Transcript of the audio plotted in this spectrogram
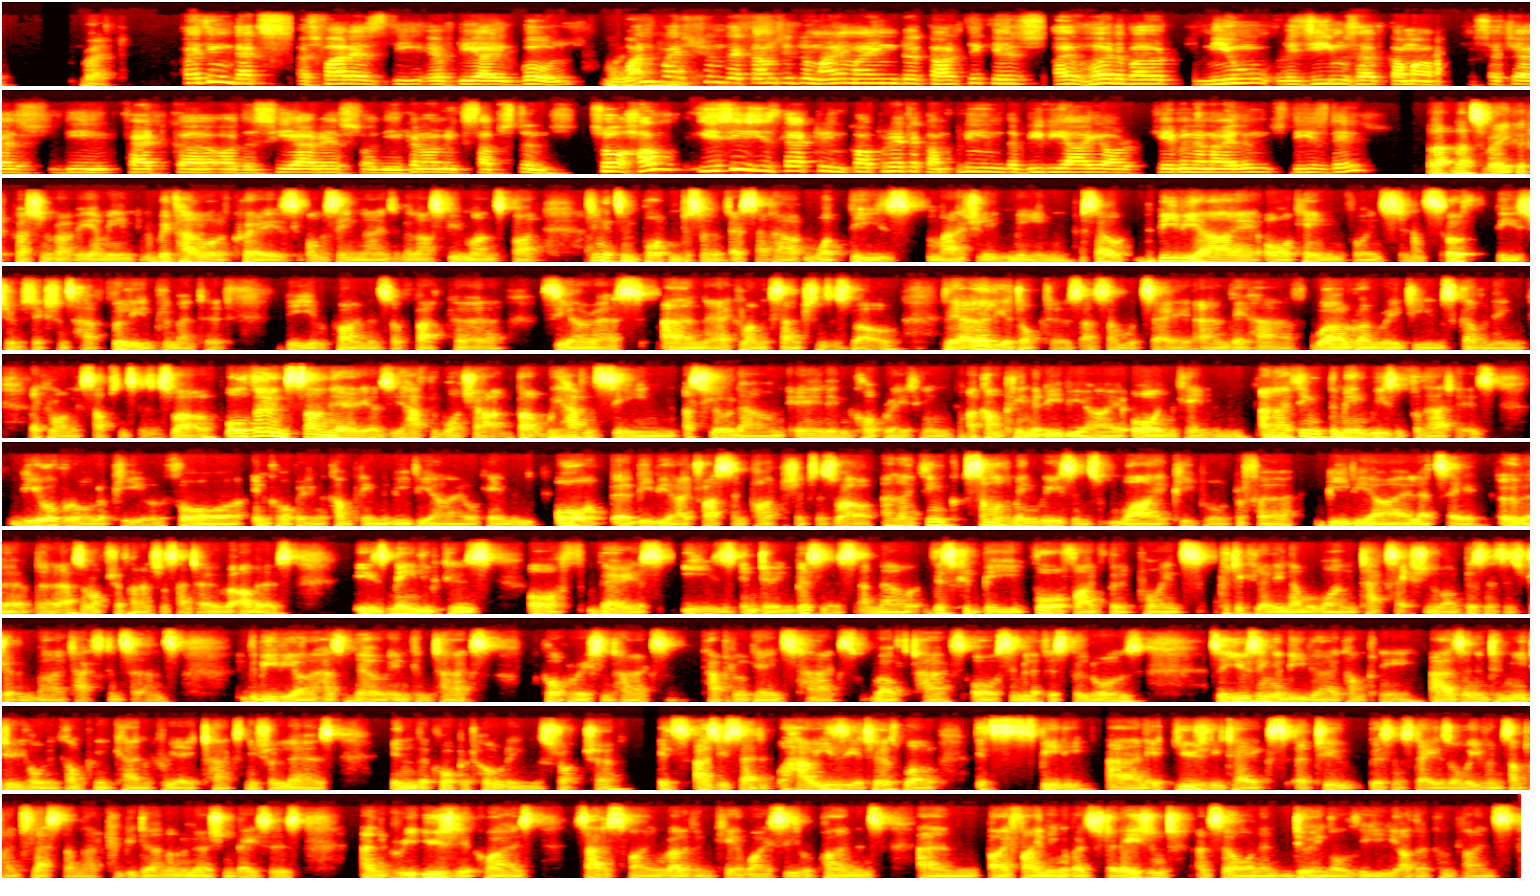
Right. I think that's as far as the FDI goes. Right. One question that comes into my mind, uh, Kartik, is I've heard about new regimes have come up such as the FATCA or the CRS or the economic substance. So, how easy is that to incorporate a company in the BVI or Cayman Islands these days? That, that's a very good question, Ravi. I mean, we've had a lot of queries on the same lines in the last few months, but I think it's important to sort of set out what these actually mean. So, the BVI or Cayman, for instance, both these jurisdictions have fully implemented the requirements of FATCA, CRS, and economic sanctions as well. They are early adopters, as some would say, and they have well run regimes governing economic substances as well. Although in some areas you have to watch out, but we haven't seen a slowdown in incorporating a company in the BVI or in Cayman. And I think the main reason for that is the overall appeal for incorporating a company in the BVI or Cayman or uh, BVI trusts and partnerships as well. And I think some of the main reasons why people prefer BVI, let's say, over uh, as an offshore financial center over others, is mainly because of various ease in doing business. And now this could be four or five bullet points, particularly number one, taxation. Well, business is driven by tax concerns. The BVI has no income tax corporation tax, capital gains tax, wealth tax, or similar fiscal laws. So using a BVI company as an intermediary holding company can create tax neutral layers in the corporate holding structure. It's, as you said, how easy it is. Well, it's speedy and it usually takes uh, two business days or even sometimes less than that can be done on a merchant basis. And it re- usually requires satisfying relevant KYC requirements and by finding a registered agent and so on and doing all the other compliance.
